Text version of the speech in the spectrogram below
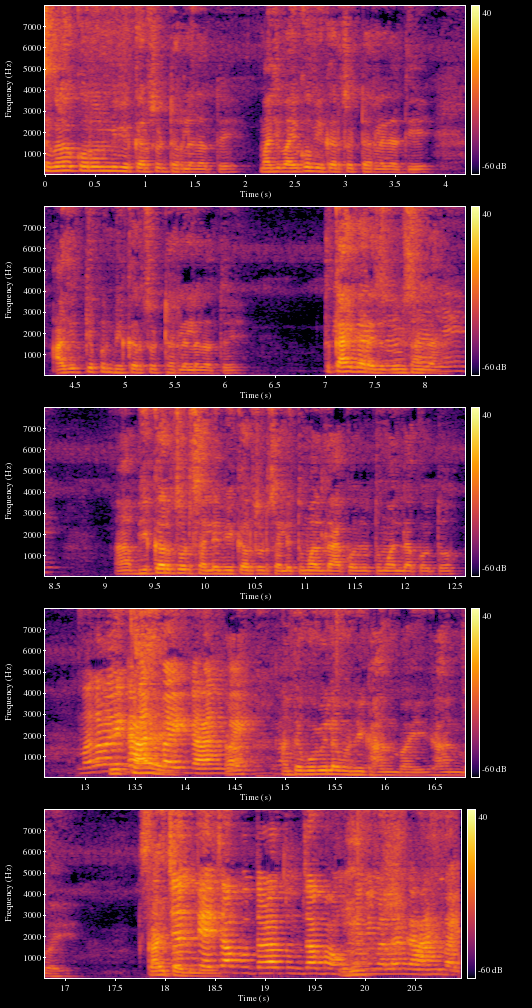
सगळं करून मी भिकारचोट ठरला जातोय. माझी बायको भिकारचोट ठरली जाते. आदित्य पण भिकारचोट ठरलेला जातोय. तर काय करायचं तुम्ही सांगा? हा भिकार चोट झाले भिकार चोट झाले तुम्हाला दाखवतो तुम्हाला दाखवतो. हे काय हा? आणि त्या भूमीला म्हणे घाण बाई घाण बाई काय चालू आहे? त्याचा पुतळा तुमचा भाऊ म्हणे मला घाण बाई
